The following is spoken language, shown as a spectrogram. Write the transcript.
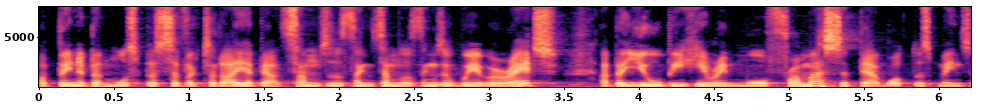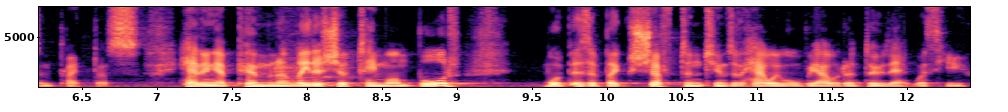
I've been a bit more specific today about some of the things, some of the things of where we're at, uh, but you'll be hearing more from us about what this means in practice. Having a permanent leadership team on board is a big shift in terms of how we will be able to do that with you.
